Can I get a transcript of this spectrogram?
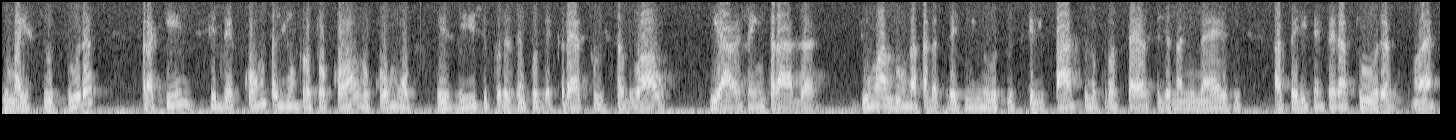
uma estrutura para que se dê conta de um protocolo, como existe, por exemplo, o decreto estadual, que haja entrada de um aluno a cada três minutos, que ele passe pelo processo de anamnese, aferir temperatura, não é?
